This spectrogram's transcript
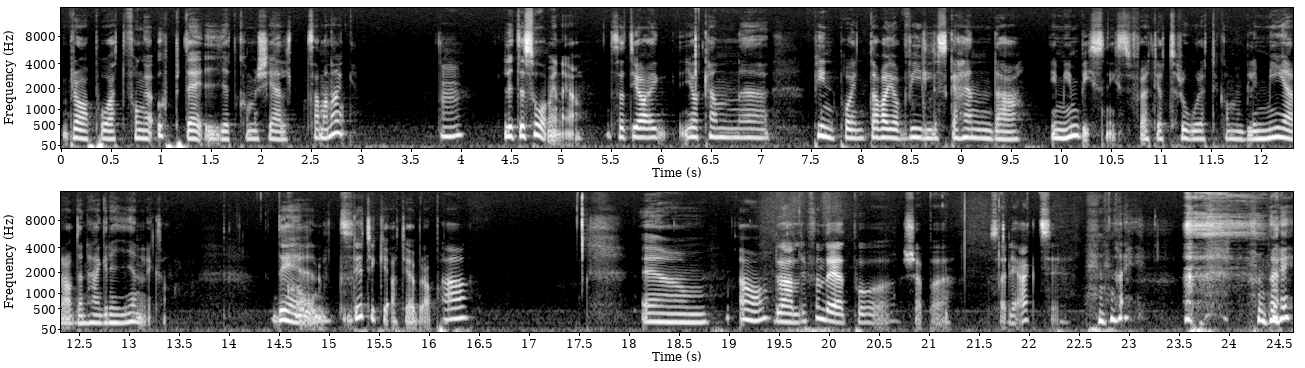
bra på att fånga upp det i ett kommersiellt sammanhang. Mm. Lite så menar jag. Så att jag, jag kan eh, pinpointa vad jag vill ska hända i min business. För att jag tror att det kommer bli mer av den här grejen. Liksom. Det, Coolt. det tycker jag att jag är bra på. Ja. Ehm, ja, Du har aldrig funderat på att köpa sälja aktier? nej. nej.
